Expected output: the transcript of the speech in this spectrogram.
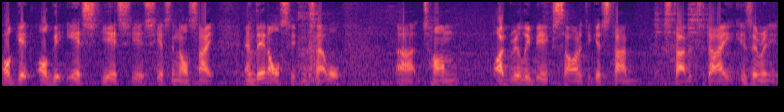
I'll get I'll get yes, yes, yes, yes, and I'll say, and then I'll sit and say, well, uh, Tom, I'd really be excited to get started started today. Is there any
